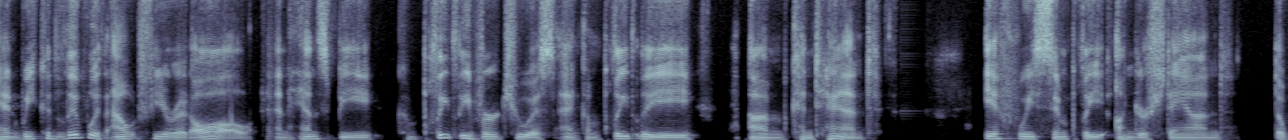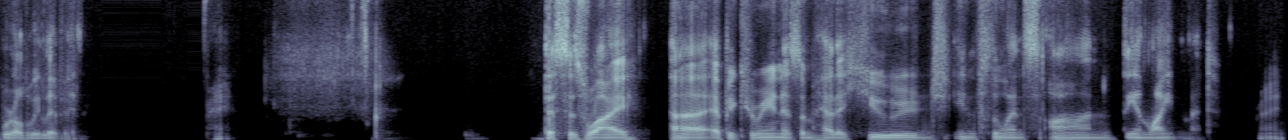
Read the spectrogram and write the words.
And we could live without fear at all and hence be completely virtuous and completely um, content if we simply understand the world we live in right this is why uh, epicureanism had a huge influence on the enlightenment right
